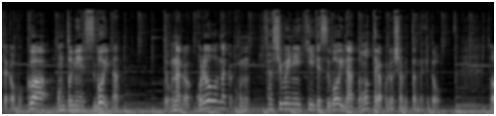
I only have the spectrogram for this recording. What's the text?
だから僕は本当にすごいなってなんかこれをなんかこの久しぶりに聞いてすごいなと思ったからこれを喋ったんだけど。そ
